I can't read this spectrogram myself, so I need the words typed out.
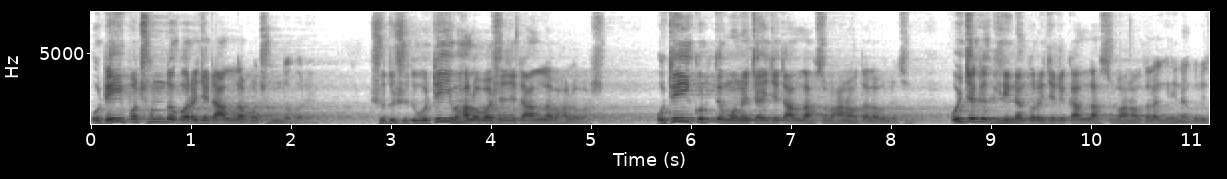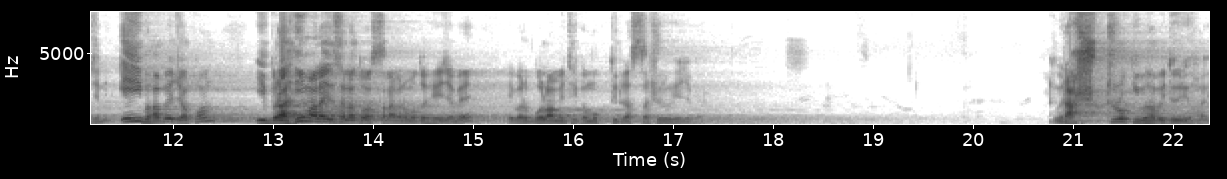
ওটাই পছন্দ করে যেটা আল্লাহ পছন্দ করে। শুধু শুধু ওটাই ভালোবাসে যেটা আল্লাহ ভালোবাসে। ওটাই করতে মনে চায় যেটা আল্লাহ সুবাহানতালা বলেছেন। ওইটাকে ঘৃণা করে যেটাকে আল্লাহ সুবাহতালা ঘৃণা করেছেন। এইভাবে যখন ইব্রাহিম আলাই সাল্লাতামের মতো হয়ে যাবে, এবার গোলামি থেকে মুক্তির রাস্তা শুরু হয়ে যাবে। রাষ্ট্র কীভাবে তৈরি হয়?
